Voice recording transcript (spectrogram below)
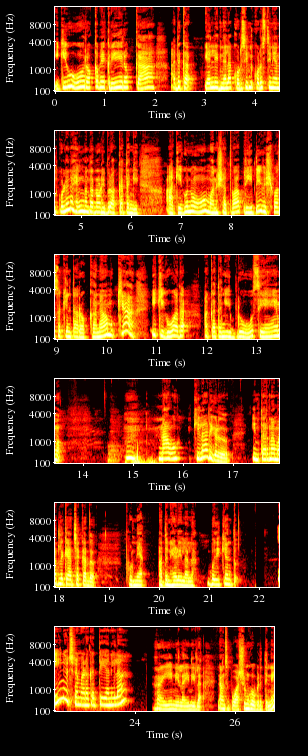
ಈಗಿಗೂ ರೊಕ್ಕ ಬೇಕ್ರಿ, ರೊಕ್ಕ. ಅದಕ್ಕೆ ಎಲ್ಲಿದ್ನೆಲ್ಲ ಕೊಡಿಸಿ ಕೊಡಿಸ್ತೀನಿ ಅಂದ್ಕೊಳ್ಳೆ ಹೆಂಗೆ ಬಂದಾರ ನೋಡಿ ಇಬ್ಬರು ಅಕ್ಕ, ತಂಗಿ. ಆಕಿಗೂ ಮನುಷ್ಯತ್ವ, ಪ್ರೀತಿ, ವಿಶ್ವಾಸಕ್ಕಿಂತ ರೊಕ್ಕನ ಮುಖ್ಯ. ಈಕಿಗೂ ಅದ. ಅಕ್ಕ, ತಂಗಿ ಇಬ್ರು ಸೇಮ್. ಹ್ಞೂ ನಾವು ಕಿಲಾಡಿಗಳು. ಇಂಥರ್ನ ಮೊದಲು ಕ್ಯಾಚ್ ಹಾಕೋದು ಪುಣ್ಯ ಅದನ್ನ ಹೇಳಿಲ್ಲಲ್ಲ ಬದುಕಂತು ಏನು ಯೋಚನೆ ಮಾಡಕತ್ತಿ ಅನಿಲ ಹಾಂ ಏನಿಲ್ಲ ಏನಿಲ್ಲ. ನಾನು ಸ್ವಲ್ಪ ವಾಶ್ರೂಮ್ಗೆ ಹೋಗ್ಬಿಡ್ತೀನಿ.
